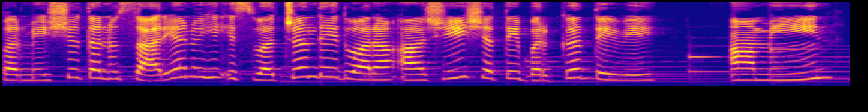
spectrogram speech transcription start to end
ਪਰਮੇਸ਼ਰ ਤੁਹਾਨੂੰ ਸਾਰਿਆਂ ਨੂੰ ਹੀ ਇਸ ਵਚਨ ਦੇ ਦੁਆਰਾ ਆਸ਼ੀਸ਼ ਅਤੇ ਬਰਕਤ ਦੇਵੇ। ਆਮੀਨ।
